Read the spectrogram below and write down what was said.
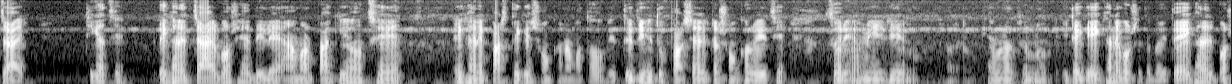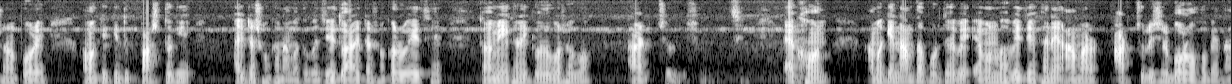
চার। ঠিক আছে? এখানে চার বসিয়ে দিলে আমার বাকি হচ্ছে এখানে পাশ থেকে সংখ্যা নামাতে হবে। তো যেহেতু পাশে একটা সংখ্যা রয়েছে সরি আমি যে ক্যামেরার জন্য এটাকে এখানে বসাতে পারি। তো এখানে বসানোর পরে আমাকে কিন্তু পাশ থেকে আরেকটা সংখ্যা নামাতে হবে, যেহেতু আরেকটা সংখ্যা রয়েছে, তো আমি এখানে কি করে বসাবো? আটচল্লিশ যাচ্ছে এখন আমাকে নামটা পড়তে হবে এমনভাবে যেখানে আমার আটচল্লিশের বড় হবে না,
